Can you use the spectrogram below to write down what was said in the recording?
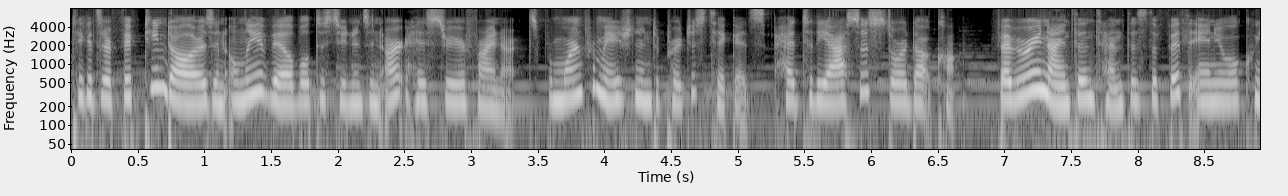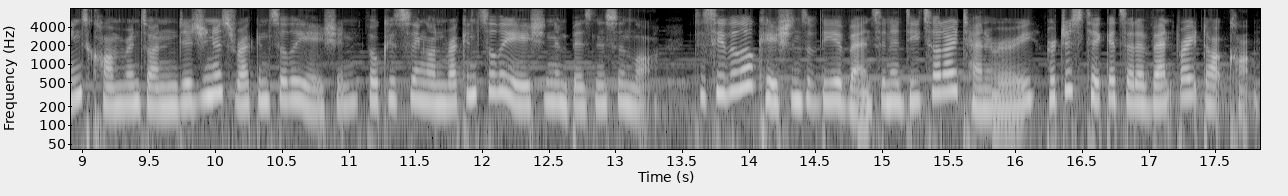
Tickets are $15 and only available to students in art history or fine arts. For more information and to purchase tickets, head to theassesstore.com. February 9th and 10th is the 5th annual Queen's Conference on Indigenous Reconciliation, focusing on reconciliation in business and law. To see the locations of the events and a detailed itinerary, purchase tickets at eventbrite.com.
